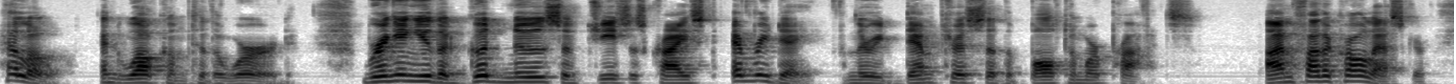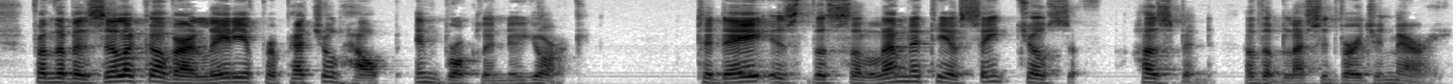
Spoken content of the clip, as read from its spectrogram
Hello, and welcome to the Word, bringing you the good news of Jesus Christ every day from the Redemptorists of the Baltimore Province. I'm Father Karl Esker from the Basilica of Our Lady of Perpetual Help in Brooklyn, New York. Today is the solemnity of Saint Joseph, husband of the Blessed Virgin Mary.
